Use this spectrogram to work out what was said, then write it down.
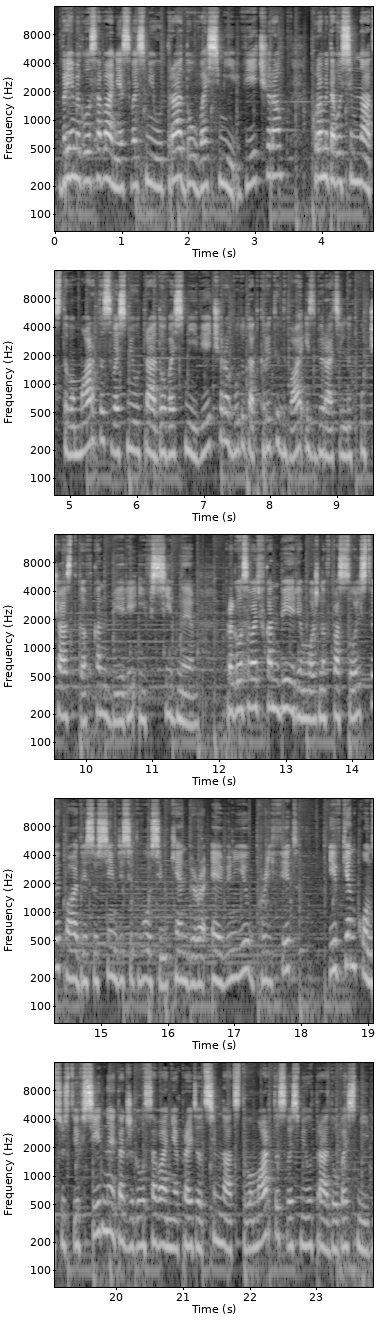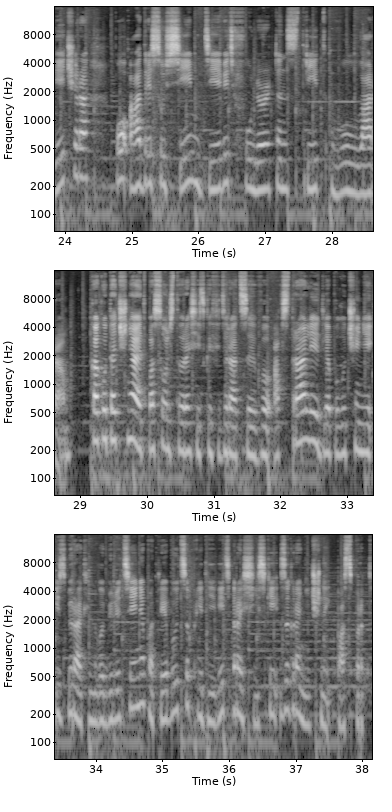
Время голосования с 8 утра до 8 вечера. Кроме того, 17 марта с 8 утра до 8 вечера будут открыты два избирательных участка в Канберре и в Сиднее. Проголосовать в Канберре можно в посольстве по адресу 78 Canberra Avenue, Гриффит. И в Генконсульстве в Сиднее также голосование пройдет 17 марта с 8 утра до 8 вечера по адресу 79 Fullerton Street, Вуллара. Как уточняет посольство Российской Федерации в Австралии, для получения избирательного бюллетеня потребуется предъявить российский заграничный паспорт.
